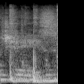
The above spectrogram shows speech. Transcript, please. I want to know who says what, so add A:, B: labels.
A: chase.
